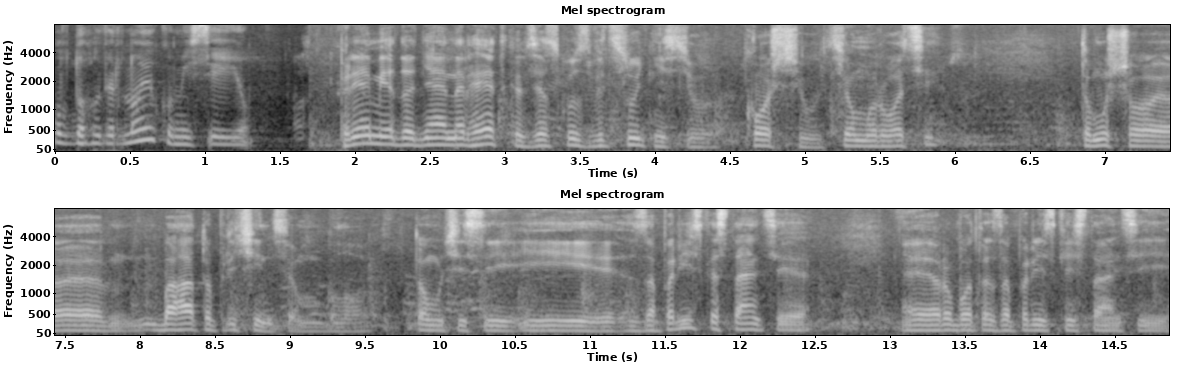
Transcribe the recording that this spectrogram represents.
договірною комісією. Премія до Дня енергетики в зв'язку з відсутністю коштів у цьому році, тому що е, багато причин цьому було, в тому числі і Запорізька станція, е, робота Запорізької станції,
